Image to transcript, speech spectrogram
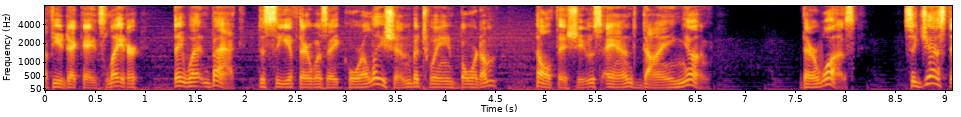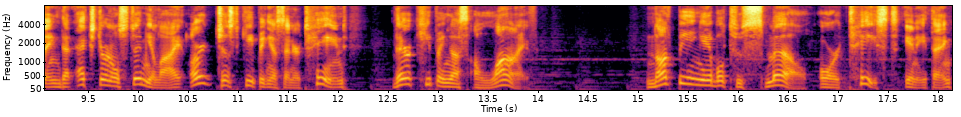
A few decades later, they went back to see if there was a correlation between boredom, health issues, and dying young. There was, suggesting that external stimuli aren't just keeping us entertained, they're keeping us alive not being able to smell or taste anything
